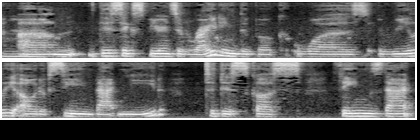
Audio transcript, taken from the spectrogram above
Mm. Um, this experience of writing the book was really out of seeing that need to discuss things that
